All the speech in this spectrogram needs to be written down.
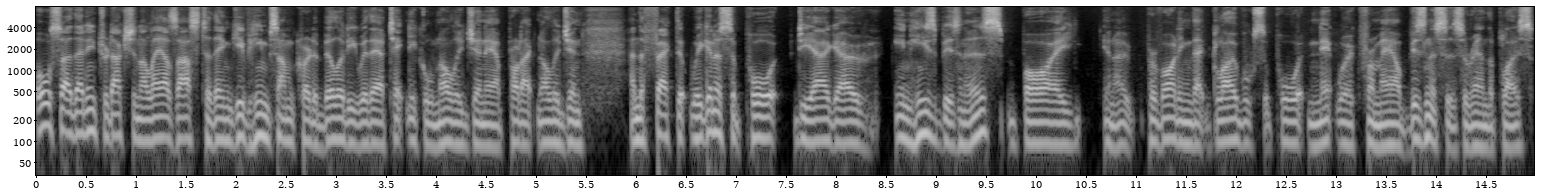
also that introduction allows us to then give him some credibility with our technical knowledge and our product knowledge and, and the fact that we're going to support Diego in his business by you know providing that global support network from our businesses around the place.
